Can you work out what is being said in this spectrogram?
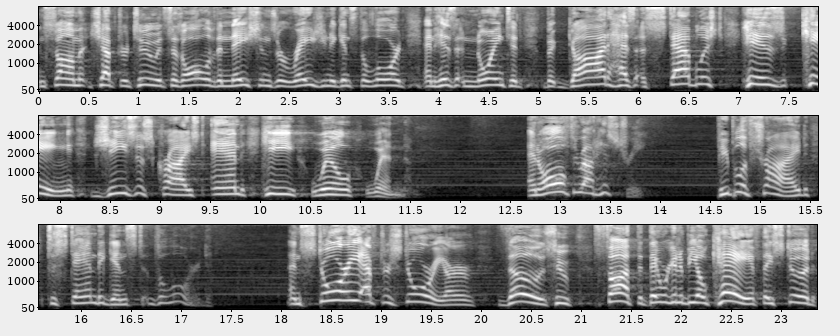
In Psalm chapter 2, it says, All of the nations are raging against the Lord and his anointed, but God has established his king, Jesus Christ, and he will win. And all throughout history, people have tried to stand against the Lord. And story after story are those who thought that they were going to be okay if they stood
